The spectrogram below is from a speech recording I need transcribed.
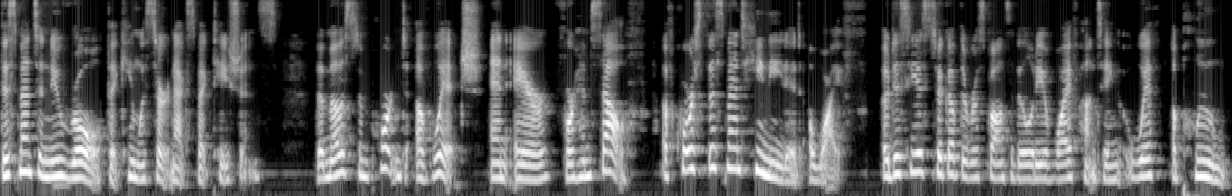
this meant a new role that came with certain expectations the most important of which, an heir for himself. Of course, this meant he needed a wife. Odysseus took up the responsibility of wife hunting with a plume,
